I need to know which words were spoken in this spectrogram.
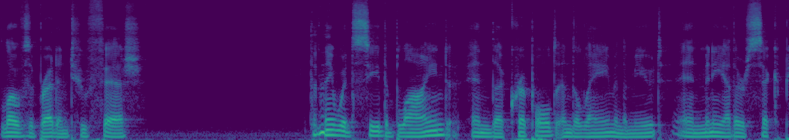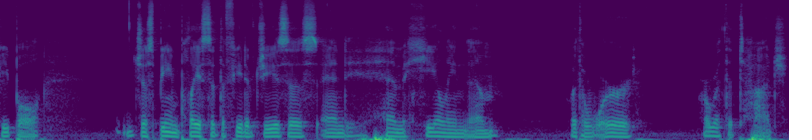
loaves of bread and two fish. Then they would see the blind and the crippled and the lame and the mute and many other sick people just being placed at the feet of Jesus and Him healing them with a word or with a touch.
